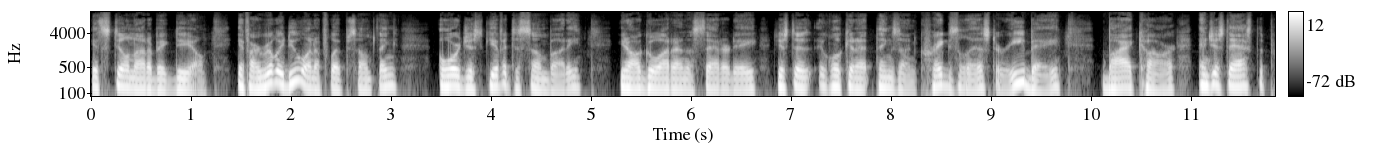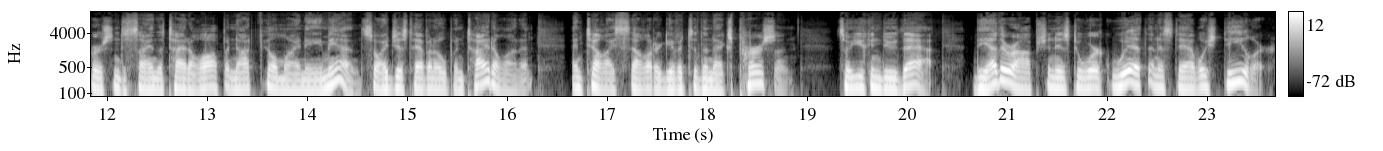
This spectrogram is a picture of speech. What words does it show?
it's still not a big deal. If I really do want to flip something or just give it to somebody, you know, I'll go out on a Saturday just looking at things on Craigslist or eBay, buy a car, and just ask the person to sign the title off but not fill my name in. So I just have an open title on it until I sell it or give it to the next person. So you can do that. The other option is to work with an established dealer.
